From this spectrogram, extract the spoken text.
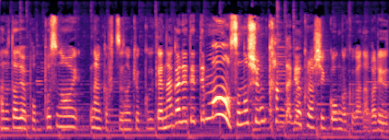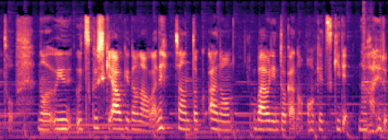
あの例えばポップスのなんか普通の曲が流れててもその瞬間だけはクラシック音楽が流れると。の美しき青木ドナウがねちゃんとあのバイオリンとかのオケ付きで流れるっ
